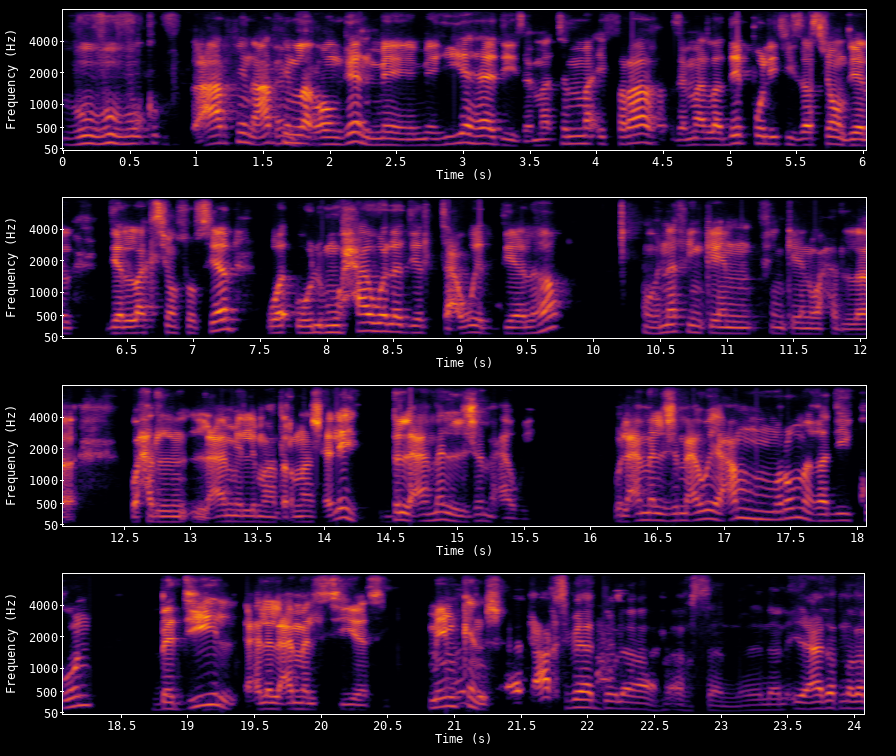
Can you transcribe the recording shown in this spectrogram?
فو فو فو عارفين عارفين la rengaine mais mais هي هذه زعما تم إفراغ زعما la dépolitisation ديال ديال l'action sociale والمحاولة ديال التعويض ديالها. وهنا فين كاين فين كاين واحد واحد العامل اللي ما هضرناش عليه بالعمل الجمعوي. والعمل الجمعوي عمره ما غادي يكون بديل على العمل السياسي. ما يمكنش. عقت بها الدولة غسان إعادة النظر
